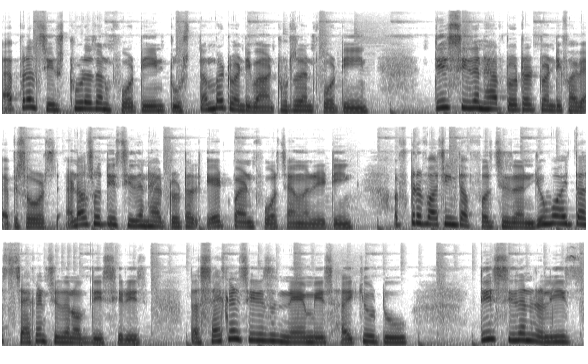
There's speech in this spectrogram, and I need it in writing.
April 6, 2014 to September 21, 2014. This season have total 25 episodes and also this season have total 8.47 rating. After watching the first season, you watch the second season of this series. The second series name is Haikyuu 2 this season released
